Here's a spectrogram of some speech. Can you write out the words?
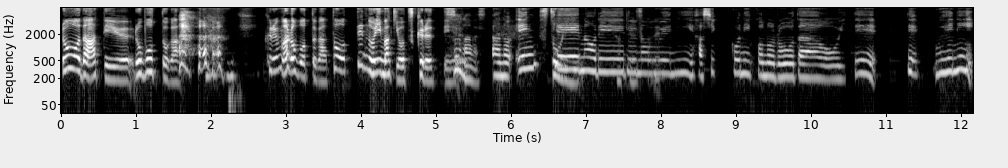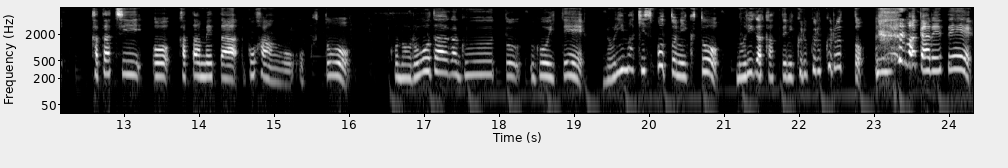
ローダーっていうロボットが 車ロボットが通ってのり巻きを作るっていうそうなんです。あの円形のレールの上に端っこにこのローダーを置いて、で上に形を固めたご飯を置くと、このローダーがぐーっと動いて、海苔巻きスポットに行くと海苔が勝手にくるくるくるっと 巻かれて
